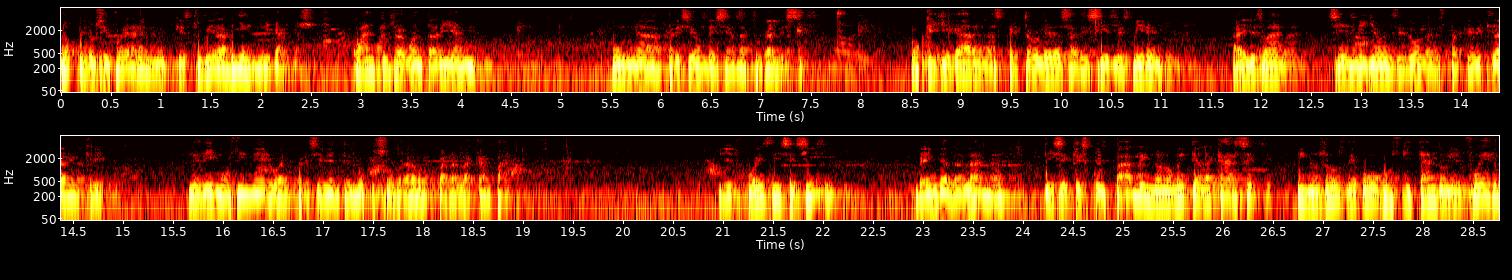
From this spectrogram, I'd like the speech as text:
No, pero si fueran, que estuviera bien, digamos, ¿cuántos aguantarían una presión de esa naturaleza? O que llegaran las petroleras a decirles, miren, ahí les van 100 millones de dólares para que declaren que le dimos dinero al presidente López Obrador para la campaña. Y el juez dice, sí, venga la lana, dice que es culpable y no lo mete a la cárcel y nosotros de bobos quitándole el fuero,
